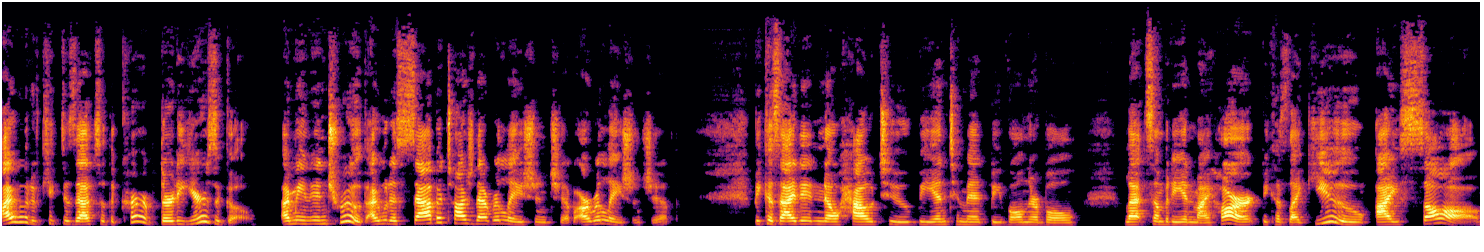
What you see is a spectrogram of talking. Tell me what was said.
I would have kicked his ass to the curb 30 years ago. I mean, in truth, I would have sabotaged that relationship, our relationship, because I didn't know how to be intimate, be vulnerable, let somebody in my heart. Because, like you, I saw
